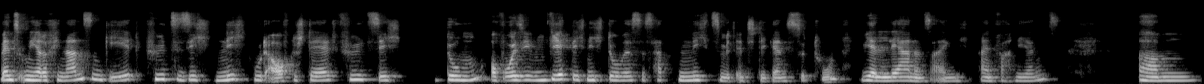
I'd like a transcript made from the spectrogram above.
Wenn es um ihre Finanzen geht, fühlt sie sich nicht gut aufgestellt, fühlt sich dumm, obwohl sie wirklich nicht dumm ist. Das hat nichts mit Intelligenz zu tun. Wir lernen es eigentlich einfach nirgends. Ähm,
